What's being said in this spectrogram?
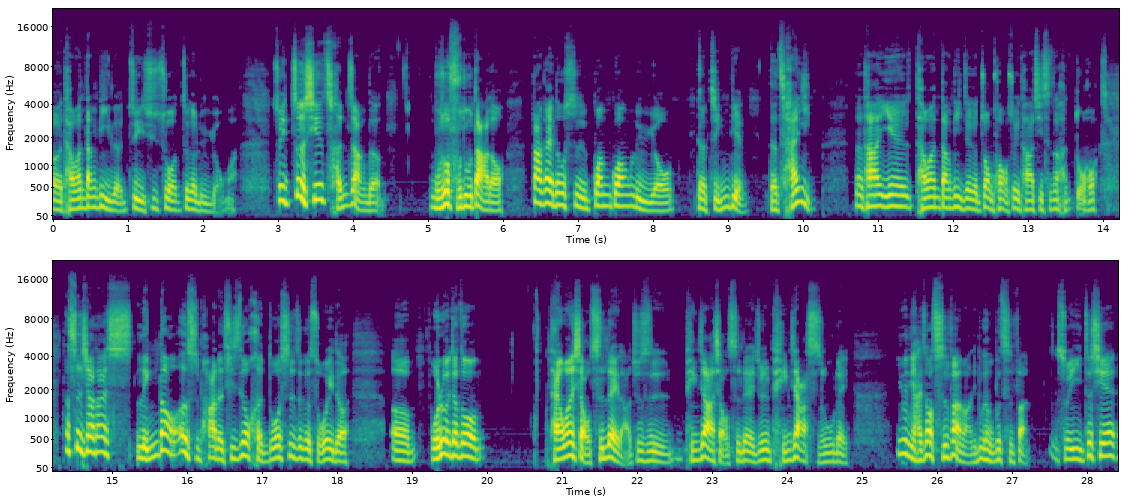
呃台湾当地的自己去做这个旅游嘛。所以这些成长的，我说幅度大的哦，大概都是观光旅游的景点的餐饮。那它因为台湾当地这个状况，所以它其实呢很多。哦那剩下大概十零到二十趴的，其实有很多是这个所谓的，呃，我认为叫做台湾小吃类啦，就是平价小吃类，就是平价食物类。因为你还是要吃饭嘛，你不可能不吃饭，所以这些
